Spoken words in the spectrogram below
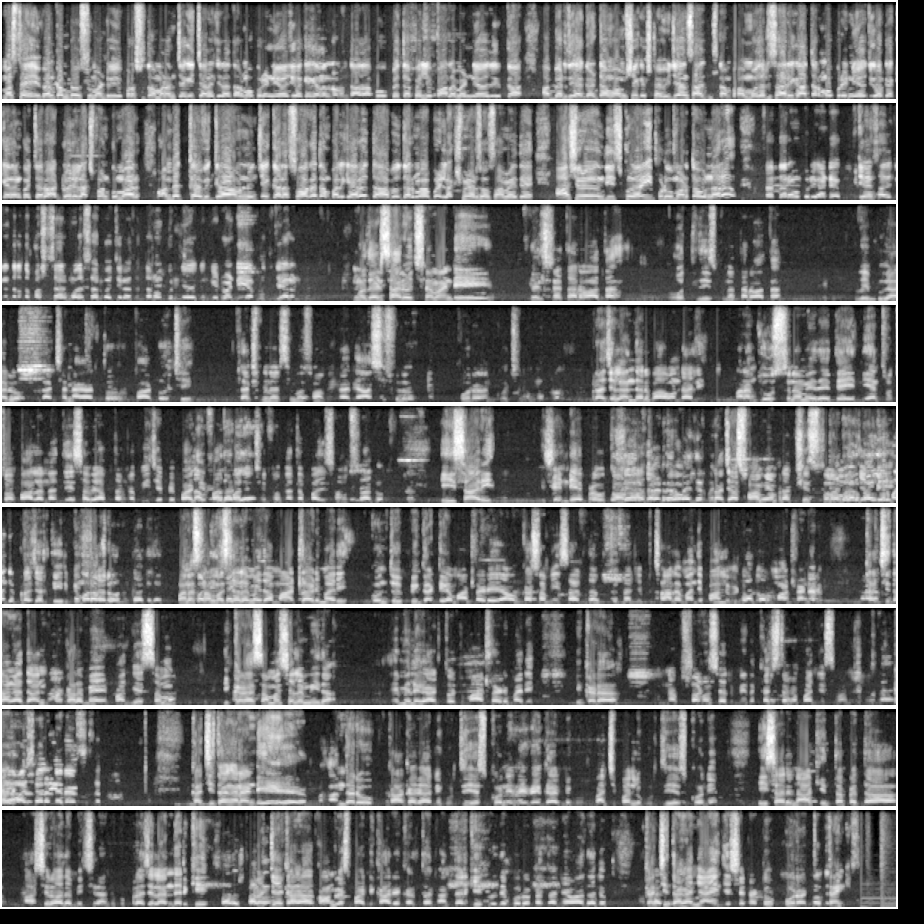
నమస్తే welcome to Suman TV. ప్రస్తుతం మనం జగిత్యాల జిల్లా ధర్మపురి నియోజక కేంద్రంలో దాదాపు పెద్దపల్లి పార్లమెంట్ నియోజక అభ్యర్థిగా గడ్డం వంశీకృష్ణ విజయం సాధించడం మొదటిసారిగా ధర్మపురి నియోజకవర్గ కేంద్రానికి వచ్చారు. అడ్లూరి లక్ష్మణ్ కుమార్ అంబేద్కర్ విగ్రహం నుంచి ఘన స్వాగతం పలికారు. దాదాపు ధర్మపురి లక్ష్మీ స్వామి అయితే ఆశీర్వాదం తీసుకున్నారు. ఇప్పుడు మనతో ఉన్నారు. సార్ ధర్మపురి అంటే విజయం సాధించిన తర్వాత ఫస్ట్ సార్ మొదటిసారి వచ్చారు సార్. ధర్మపురి నియోజకవర్గం ఎటువంటి అభివృద్ధి చేయాలనుకుంటున్నారు మొదటిసారి వచ్చినామండి. గెలిచిన తర్వాత ఓత్ తీసుకున్న తర్వాత విప్ గారు లచ్చన్న గారితో పాటు వచ్చి లక్ష్మీ నరసింహస్వామి గారి ఆశీస్సులు కోరడానికి వచ్చినాము. ప్రజలందరూ బాగుండాలి. మనం చూస్తున్నాం ఏదైతే నియంతృత్వ పాలన దేశవ్యాప్తంగా బీజేపీ పార్టీ పరిపాలించిందో గత పది సంవత్సరాలు. ఈసారి ఎన్డీఏ ప్రభుత్వం ప్రజాస్వామ్యం రక్షిస్తున్నామని చెప్పి ప్రజలు తీర్పిస్తారు. మన సమస్యల మీద మాట్లాడి మరి గొంతు ఇప్పి గట్టిగా మాట్లాడే అవకాశం ఈసారి దక్కుతుందని చెప్పి చాలా మంది పార్లమెంట్ మాట్లాడారు ఖచ్చితంగా దాని ప్రకారమే పనిచేస్తాము. ఇక్కడ సమస్యల మీద ఎమ్మెల్యే గారితో మాట్లాడి మరి ఇక్కడ ఉన్న సమస్యల మీద ఖచ్చితంగా పనిచేస్తామని ఖచ్చితంగానండి. అందరూ కాక గారిని గుర్తు చేసుకొని వివేక్ గారిని మంచి పనులు గుర్తు చేసుకొని ఈసారి నాకు ఇంత పెద్ద ఆశీర్వాదం ఇచ్చినందుకు ప్రజలందరికీ ప్రత్యేకంగా కాంగ్రెస్ పార్టీ కార్యకర్తలకు అందరికీ హృదయపూర్వక ధన్యవాదాలు. ఖచ్చితంగా న్యాయం చేసేటట్టు పోరాడు థ్యాంక్ యూ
